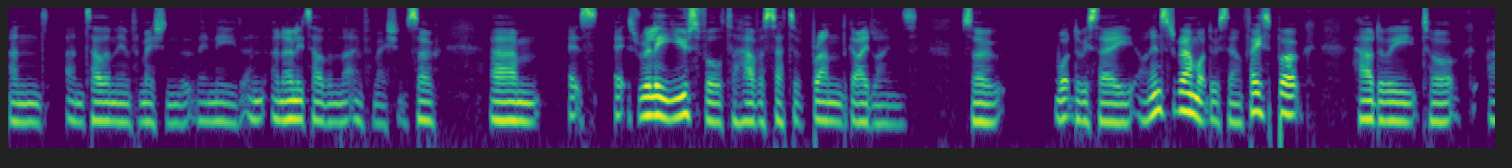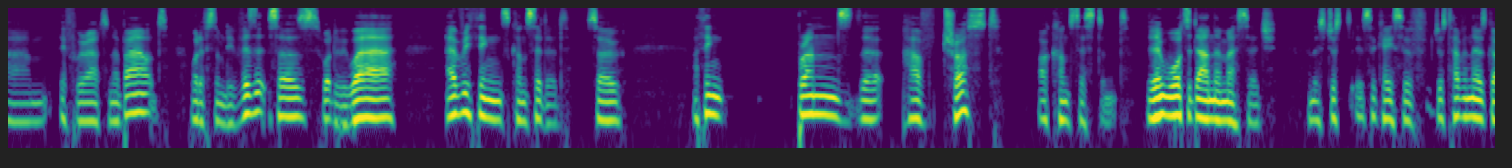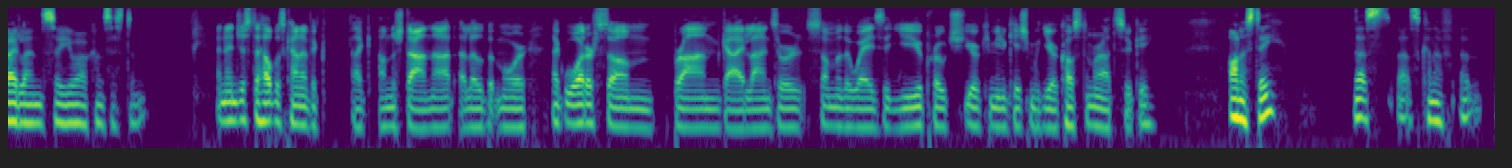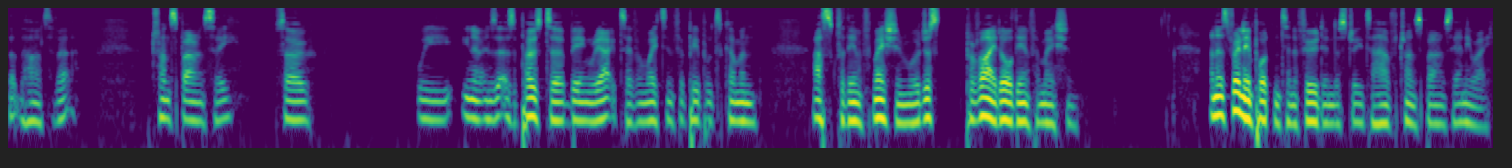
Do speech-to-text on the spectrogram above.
and and tell them the information that they need, and, and only tell them that information. So um, it's it's really useful to have a set of brand guidelines. So what do we say on Instagram? What do we say on Facebook? How do we talk um, if we're out and about? What if somebody visits us? What do we wear? everything's considered. So I think brands that have trust are consistent. They don't water down their message. And it's just it's a case of just having those guidelines so you are consistent. And then just to help us kind of like understand that a little bit more, like what are some brand guidelines or some of the ways that you approach your communication with your customer at Suki? Honesty. That's that's kind of at, at the heart of it. Transparency. So we, you know, as, as opposed to being reactive and waiting for people to come and ask for the information, we'll just provide all the information. And it's really important in a food industry to have transparency anyway.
